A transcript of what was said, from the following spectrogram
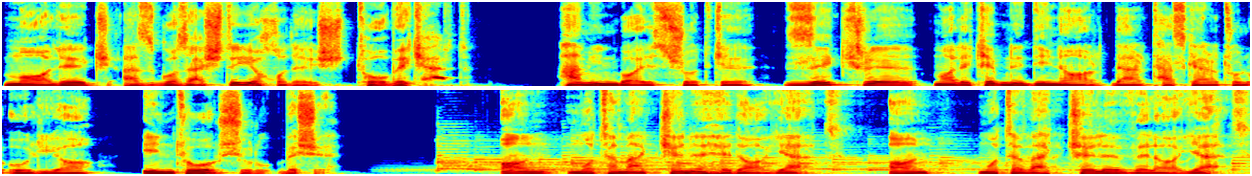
مالک از گذشته خودش توبه کرد. همین باعث شد که ذکر مالک ابن دینار در تذکرت الاولیا اینطور شروع بشه. آن متمکن هدایت آن متوکل ولایت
